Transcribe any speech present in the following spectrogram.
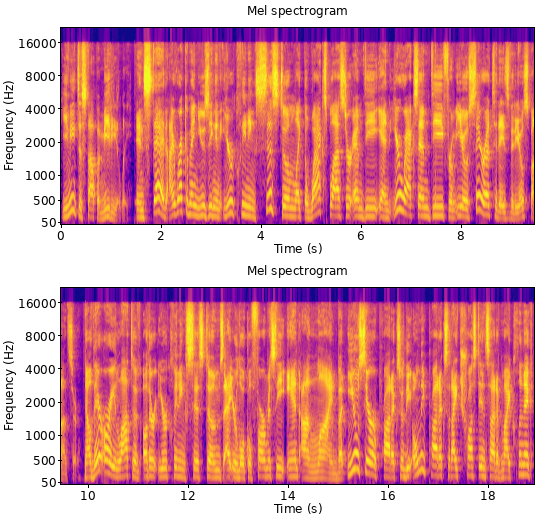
you need to stop immediately. Instead, I recommend using an ear cleaning system like the Wax Blaster MD and Earwax MD from Eosera, today's video sponsor. Now, there are a lot of other ear cleaning systems at your local pharmacy and online, but Eosera products are the only products that I trust inside of my clinic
